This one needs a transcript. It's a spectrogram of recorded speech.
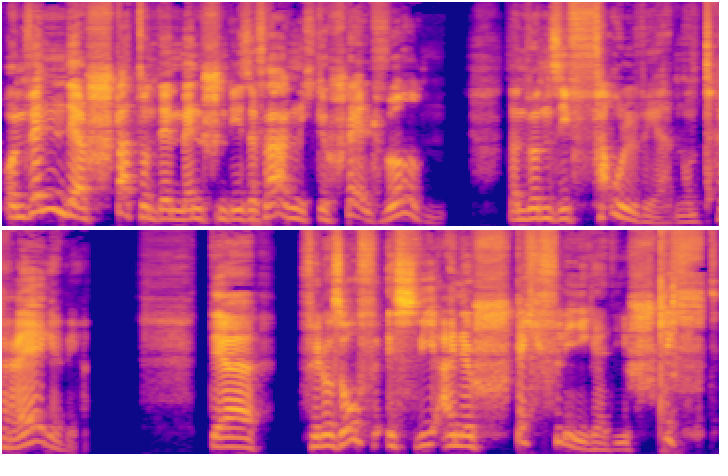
Und wenn der Stadt und den Menschen diese Fragen nicht gestellt würden, dann würden sie faul werden und träge werden. Der Philosoph ist wie eine Stechfliege, die sticht.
